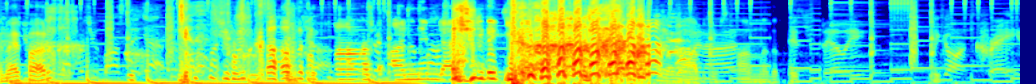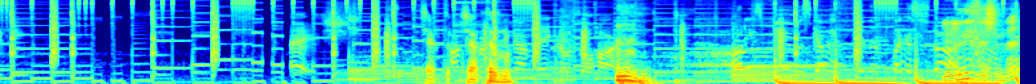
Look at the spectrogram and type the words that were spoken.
Ömer Faruk. Çocuk kaldı. Abi annem geldi bir dakika. Çaktır, çaktırma. Yayını izle şimdi.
